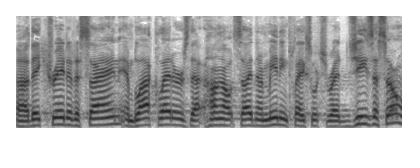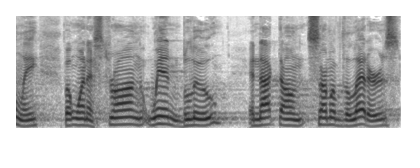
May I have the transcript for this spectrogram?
Uh, they created a sign in block letters that hung outside their meeting place, which read Jesus only. But when a strong wind blew, it knocked down some of the letters.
